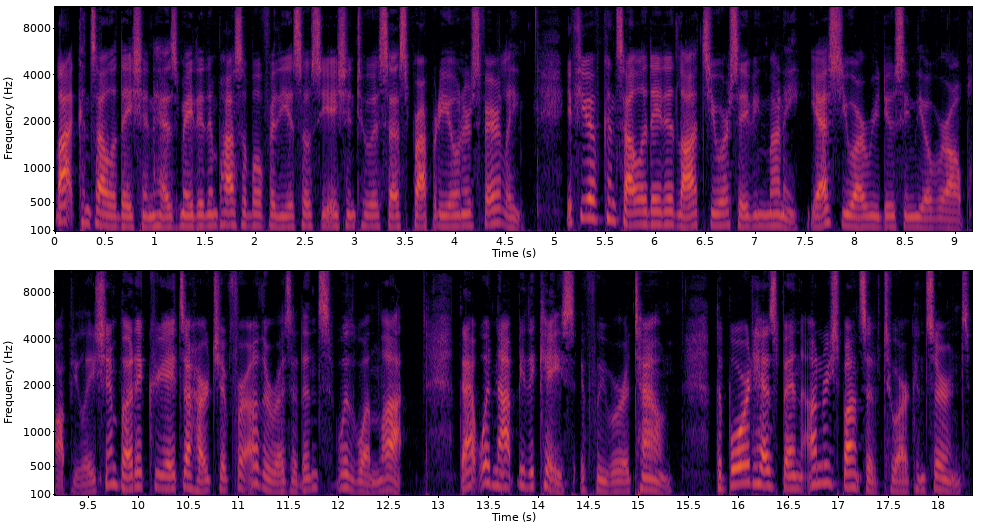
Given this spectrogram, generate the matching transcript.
Lot consolidation has made it impossible for the association to assess property owners fairly. If you have consolidated lots, you are saving money. Yes, you are reducing the overall population, but it creates a hardship for other residents with one lot. That would not be the case if we were a town. The board has been unresponsive to our concerns.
